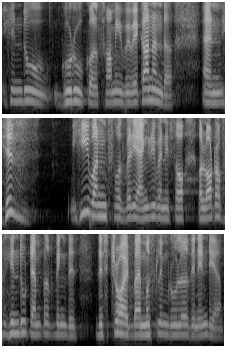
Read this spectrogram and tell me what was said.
Hindu guru called Swami Vivekananda, and his he once was very angry when he saw a lot of Hindu temples being de destroyed by Muslim rulers in India.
